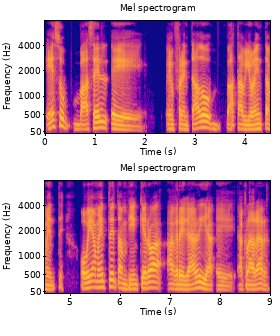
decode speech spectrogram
eso va a ser eh, enfrentado hasta violentamente. Obviamente también quiero agregar y eh, aclarar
